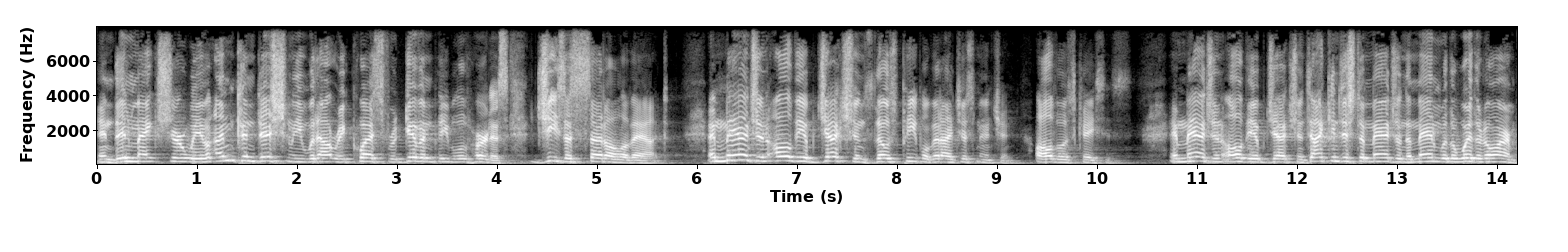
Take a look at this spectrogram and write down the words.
and then make sure we have unconditionally, without request, forgiven people who've hurt us. Jesus said all of that. Imagine all the objections those people that I just mentioned, all those cases. Imagine all the objections. I can just imagine the man with the withered arm.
